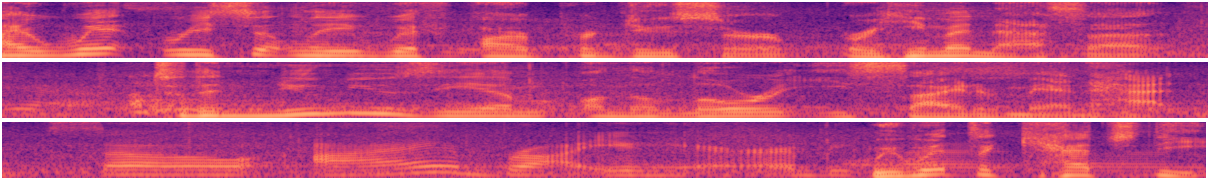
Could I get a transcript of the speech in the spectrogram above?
I went recently with our producer, Rahima Nasa, to the new museum on the Lower East Side of Manhattan. So I brought you here because We went to catch the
